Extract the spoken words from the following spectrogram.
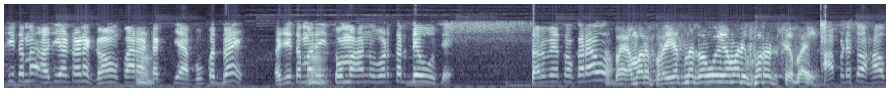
હજી તમે હજી અટાણે ઘઉં પારા. ટક્યા ભૂપતભાઈ હજી તમારી. ચોમાહાનું વળતર દેવું છે. સર્વે તો કરાવો. ભાઈ અમારે પ્રયત્ન કરવો એ અમારી ફરજ છે ભાઈ. આપણે તો હાવ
